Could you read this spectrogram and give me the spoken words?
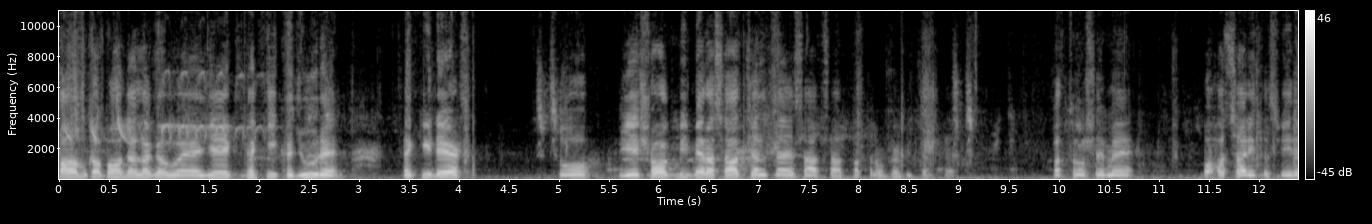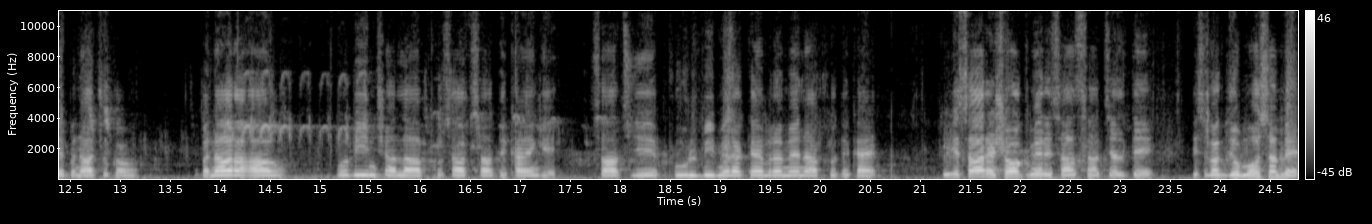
पाम का पौधा लगा हुआ है, ये एक ढक्की खजूर है ढक्की डेढ़। तो ये शौक भी मेरा साथ चलता है साथ साथ पत्थरों का भी चलता है। पत्थरों से मैं बहुत सारी तस्वीरें बना चुका हूँ, बना रहा हूँ। वो भी इंशाल्लाह आपको साथ साथ दिखाएँगे। साथ ये फूल भी मेरा कैमरा मैन आपको दिखाए। तो ये सारे शौक मेरे साथ साथ चलते हैं। इस वक्त जो मौसम है,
